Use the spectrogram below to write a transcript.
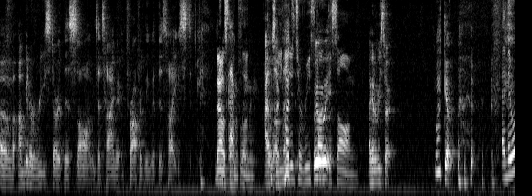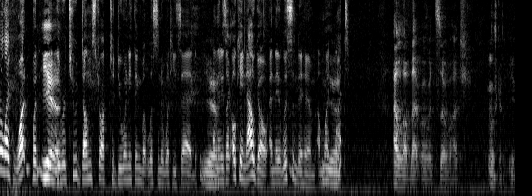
of I'm gonna restart this song to time it properly with this heist. That was kind of funny. I It's love He that. what? needed to restart wait. the song. I gotta restart. What? Go. And they were like, "What?" But Yeah. they were too dumbstruck to do anything but listen to what he said. Yeah. And then he's like, "Okay, now go." And they listened to him. I'm like, Yeah. "What?" I love that moment so much. That was good. Yeah.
